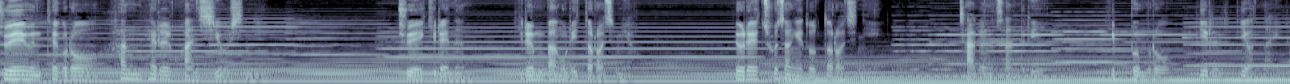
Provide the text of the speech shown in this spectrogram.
주의 은택으로 한 해를 관시우시니 주의 길에는 기름 방울이 떨어지며 들의 초장에도 떨어지니 작은 산들이 기쁨으로 띠를 띄었나이다.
